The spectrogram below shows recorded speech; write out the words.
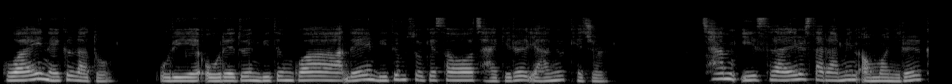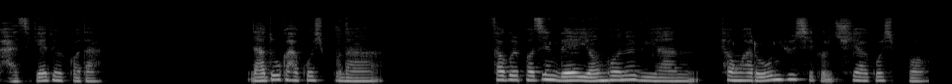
고아인 에글라도 우리의 오래된 믿음과 내 믿음 속에서 자기를 양육해줄 참 이스라엘 사람인 어머니를 가지게 될 거다. 나도 가고 싶구나. 서글퍼진 내 영혼을 위한 평화로운 휴식을 취하고 싶어.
